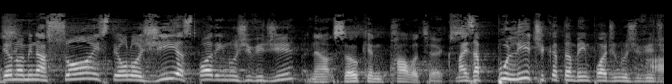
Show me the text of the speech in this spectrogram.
Denominações, teologias podem nos dividir. Now, so can politics. Mas a política também pode nos dividir.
